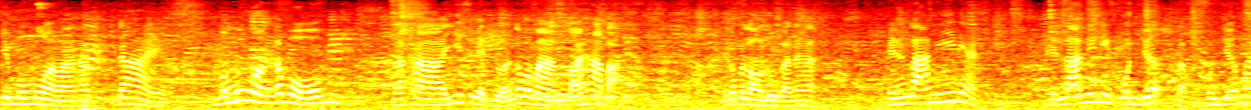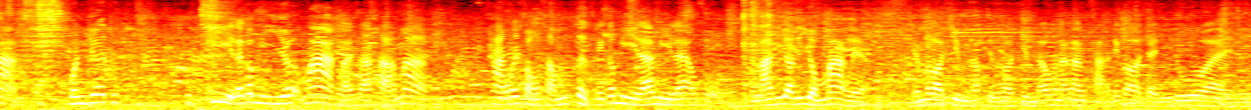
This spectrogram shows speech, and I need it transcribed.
กินมัวๆมาครับ ได้มะม่วงครับผม ราคา 21 หยวนก็ประมาณ 105 บาท เดี๋ยวก็มาลองดูกันนะฮะ เห็นร้านนี้เนี่ย เห็นร้านนี้นี่คนเยอะแบบคนเยอะมาก คนเยอะทุกทุกที่แล้วก็มีเยอะมากหลายสาขามาก ห่างไปสองสามตึกนี่ก็มีแล้วมีแล้วโอ้โหเป็นร้านที่ยอดนิยมมากเลยอะเดี๋ยวมารอชิมครับเดี๋ยวมารอชิมแล้วพนักงานขายนี่ก็ใจดีด้วยนี่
